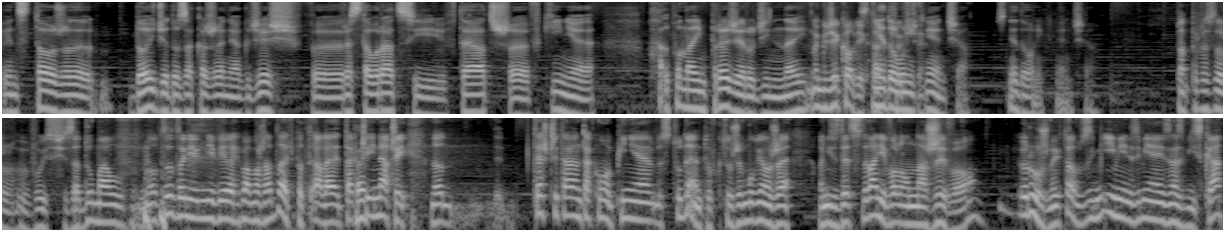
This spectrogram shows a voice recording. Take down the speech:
więc to, że dojdzie do zakażenia gdzieś w restauracji, w teatrze, w kinie albo na imprezie rodzinnej, No gdziekolwiek, jest tak, nie do oczywiście. uniknięcia. Jest nie do uniknięcia. Pan profesor Wójs się zadumał, no to, to nie, niewiele chyba można dodać, ale tak czy inaczej, no też czytałem taką opinię studentów, którzy mówią, że oni zdecydowanie wolą na żywo, różnych, to imię, z imienia i z nazwiska,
